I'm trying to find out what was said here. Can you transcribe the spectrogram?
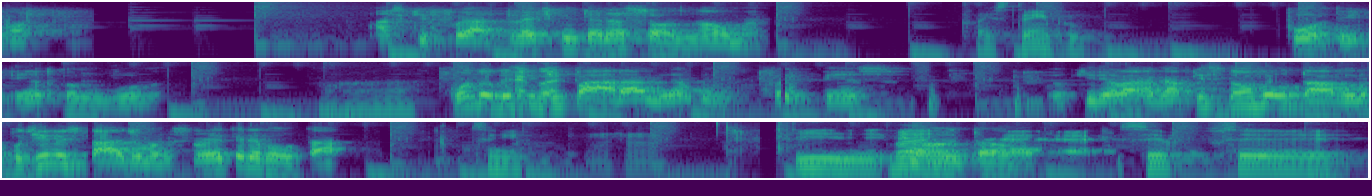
Ó. Acho que foi Atlético Internacional, mano. Faz tempo? Porra, tem tempo que eu não vou, mano. Ah, Quando eu decidi Agora- parar mesmo, foi tenso. Eu queria largar, porque senão eu voltava. Eu não podia ir no estádio, mano. Senão eu ia querer voltar. sim. Uhum. E, Não, mano, então. você, você.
